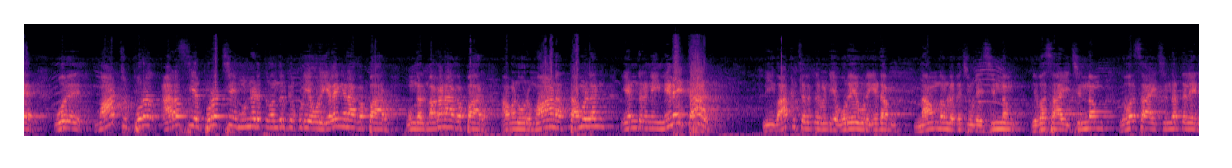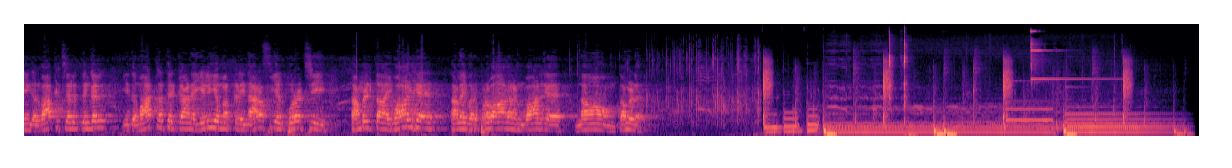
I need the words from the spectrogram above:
ஒரு மாற்று புற அரசியல் புரட்சியை முன்னெடுத்து வந்திருக்கக்கூடிய ஒரு இளைஞனாக பார் உங்கள் மகனாக பார். அவன் ஒரு மான தமிழன் என்று நீ நினைத்தால் நீ வாக்கு செலுத்த வேண்டிய ஒரே ஒரு இடம் நாம் தமிழர் கட்சியுடைய சின்னம் விவசாயி சின்னம். விவசாய சின்னத்திலே நீங்கள் வாக்கு செலுத்துங்கள். இது மாற்றத்திற்கான எளிய மக்களின் அரசியல் புரட்சி. தமிழ்தாய் வாழ்க தலைவர் பிரபாகரன் வாழ்க நாம் தமிழர்.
